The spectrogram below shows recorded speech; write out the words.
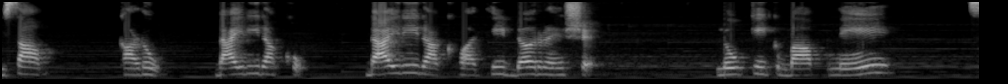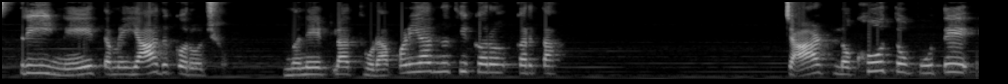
હિસાબ કાઢો. ડાયરી રાખો. ડાયરી રાખવાથી ડર રહેશે. લૌકિક બાપને, સ્ત્રીને તમે યાદ કરો છો. મને એટલા થોડા પણ યાદ નથી કરો, કરતા. ચાર્ટ લખો તો પોતે,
